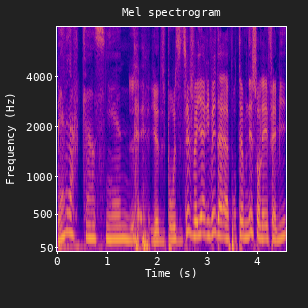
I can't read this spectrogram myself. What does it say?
bel arc-en-ciel. il y a du positif. Je vais y arriver pour terminer sur les FMI.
